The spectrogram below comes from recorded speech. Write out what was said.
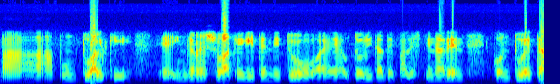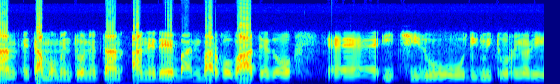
ba, puntualki e, ingresoak egiten ditu e, autoritate palestinaren kontuetan, eta momentu honetan han ere ba, embargo bat edo e, itxi du diru iturri hori,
